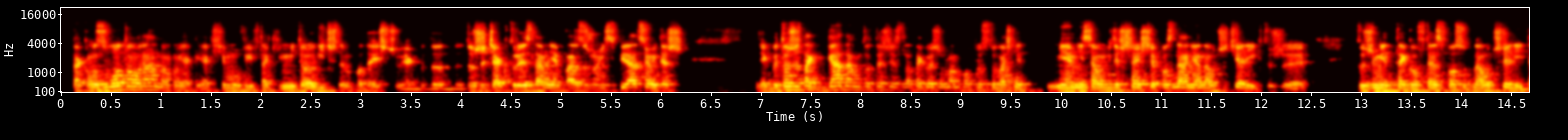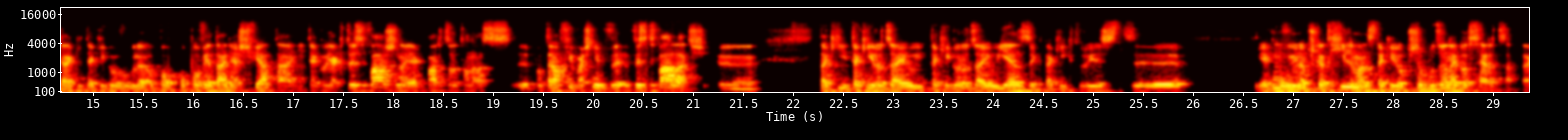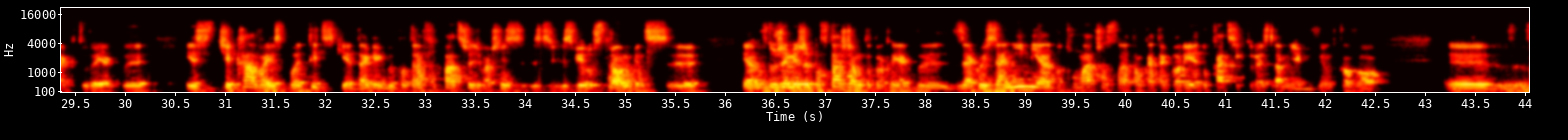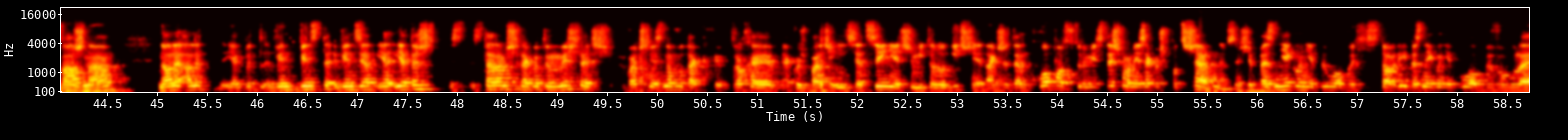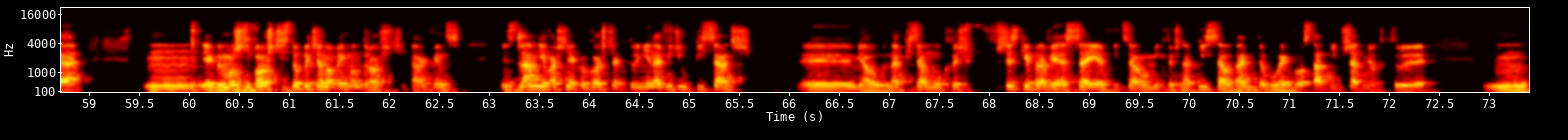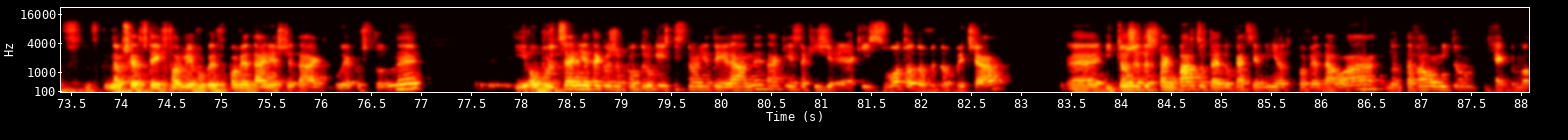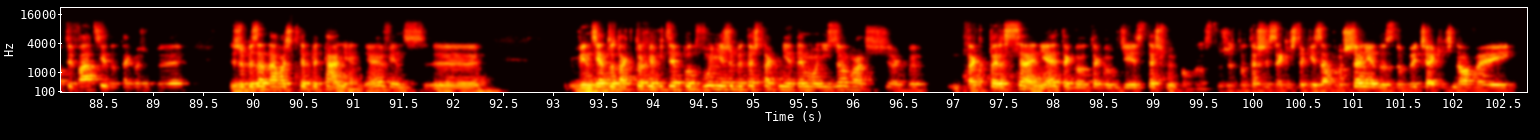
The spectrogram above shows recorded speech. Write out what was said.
taką złotą raną, jak, jak się mówi w takim mitologicznym podejściu jakby do, do, do życia, które jest dla mnie bardzo dużą inspiracją i też jakby to, że tak gadam, to też jest dlatego, że mam po prostu właśnie, miałem niesamowite szczęście poznania nauczycieli, którzy, którzy mnie tego w ten sposób nauczyli, tak, i takiego w ogóle opowiadania świata i tego, jak to jest ważne, jak bardzo to nas y, potrafi właśnie wy, wyzwalać, y, taki, taki rodzaju, takiego rodzaju język, taki, który jest, y, jak mówił na przykład Hillman, z takiego przebudzonego serca, tak, które jakby jest ciekawe, jest poetyckie, tak, jakby potrafi patrzeć właśnie z, z, z wielu stron, więc ja w dużej mierze powtarzam to trochę jakby jakoś za nimi albo tłumacząc to na tą kategorię edukacji, która jest dla mnie wyjątkowo ważna. No ale, ale jakby, więc, więc, ja, ja, ja, też staram się tak o tym myśleć właśnie znowu tak trochę jakoś bardziej inicjacyjnie czy mitologicznie, tak, że ten kłopot, w którym jesteśmy, on jest jakoś potrzebny, w sensie bez niego nie byłoby historii, bez niego nie byłoby w ogóle mm, jakby możliwości zdobycia nowej mądrości, tak, więc, więc dla mnie właśnie jako gościa, który nienawidził pisać Y, miał, napisał mu ktoś wszystkie prawie eseje w liceum mi ktoś napisał, tak, i to był jakby ostatni przedmiot, który w, na przykład w tej formie w ogóle wypowiadania się, tak, był jakoś trudny. I obrócenie tego, że po drugiej stronie tej rany, tak, jest jakieś, jakieś złoto do wydobycia. E, i to, że też tak bardzo ta edukacja mi nie odpowiadała, no dawało mi tą jakby motywację do tego, żeby, żeby zadawać te pytania, nie, więc... Yy, więc ja to tak trochę widzę podwójnie, żeby też tak nie demonizować jakby tak per se, nie? Tego, tego, gdzie jesteśmy po prostu, że to też jest jakieś takie zaproszenie do zdobycia jakiejś nowej,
